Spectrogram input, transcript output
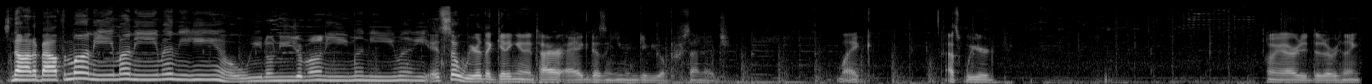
It's not about the money, money, money. Oh, we don't need your money, money, money. It's so weird that getting an entire egg doesn't even give you a percentage. Like, that's weird. Oh yeah, I already did everything.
